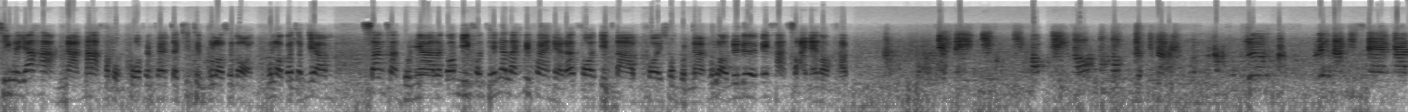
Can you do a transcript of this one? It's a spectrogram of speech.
ทิ้งระยะห่างนานมากครับผมกลัวแฟนๆจะคิดถึงพวกเราซะก่อนพวกเราก็จะพยายามสร้างสรรค์ผลงานแล้วก็มีคอนเทนต์อะไรให้แฟนๆเนี่ยได้คอยติดตามคอยชมผลงานพวกเราเรื่อยๆไม่ขาดสายแน่นอนครับ อย่างในทีมทีมป๊อปเองเนาะน้องๆเสือมีหลายคนนะเริ่มแบบเรื่องน้ำมีแชร์กัน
